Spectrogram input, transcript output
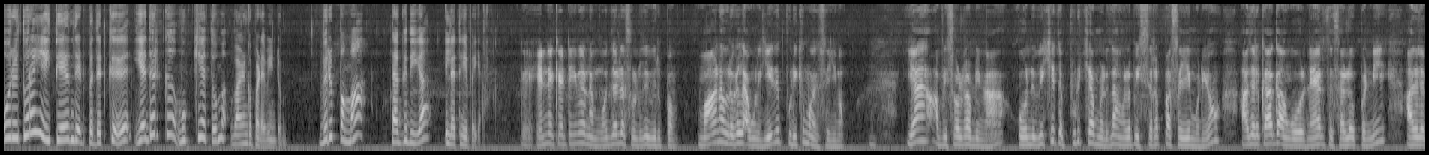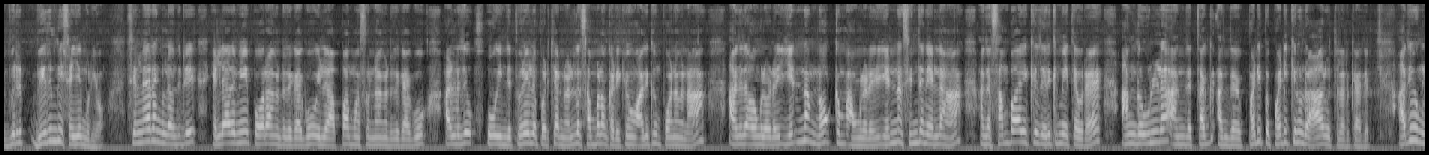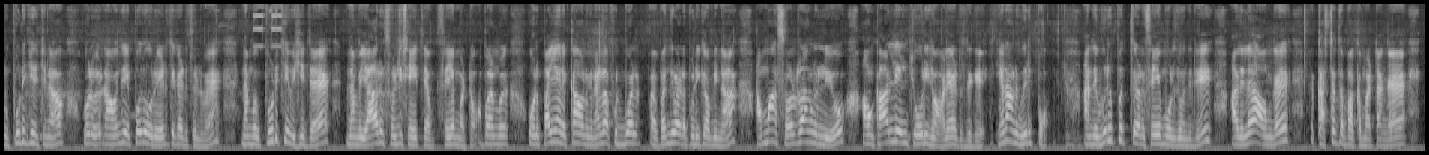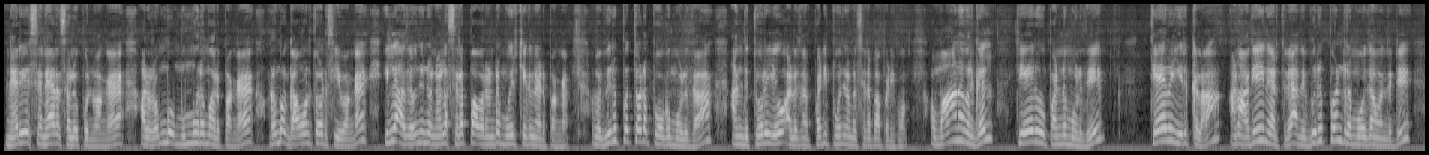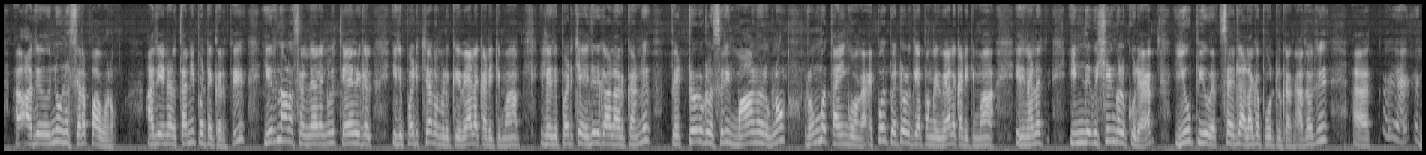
ஒரு துறையை தேர்ந்தெடுப்பதற்கு எதற்கு முக்கியத்துவம் வழங்கப்பட வேண்டும்? விருப்பமா தகுதியா இல்லை தேவையா? என்ன கேட்டிங்கன்னா நான் முதல்ல சொல்கிறது விருப்பம். மாணவர்கள் அவங்களுக்கு எது பிடிக்குமோ அதை செய்யணும். ஏன் அப்படி சொல்கிறேன் அப்படின்னா ஒரு விஷயத்தை பிடிச்சா மட்டும்தான் அவங்கள போய் சிறப்பாக செய்ய முடியும். அதற்காக அவங்க ஒரு நேரத்தை செலவு பண்ணி அதில் விரு விரும்பி செய்ய முடியும். சில நேரங்களில் வந்துட்டு எல்லாருமே போகிறாங்கன்றதுக்காகவோ இல்லை அப்பா அம்மா சொன்னாங்கன்றதுக்காகவோ அல்லது ஓ இந்த துறையில் படித்தா நல்ல சம்பளம் கிடைக்கும் அதுக்கும் போனாங்கன்னா அதில் அவங்களோட எண்ணம் நோக்கம் அவங்களோட எண்ணம் சிந்தனை எல்லாம் அந்த சம்பாதிக்கிறது இருக்குமே தவிர அங்கே உள்ள அந்த தகு அந்த படிப்பை படிக்கணுன்ற ஆர்வத்தில் இருக்காது. அதே உங்களுக்கு பிடிச்சிருச்சுன்னா ஒரு நான் வந்து எப்போதும் ஒரு எடுத்துக்காட்டு சொல்லுவேன். நமக்கு பிடிச்ச விஷயம் விஷயத்த நம்ம யாரும் சொல்லி செய்ய செய்ய மாட்டோம். அப்போ நம்ம ஒரு பையன் இருக்கான் அவனுக்கு நல்லா ஃபுட்பால் பந்து விளையாட பிடிக்கும் அப்படின்னா அம்மா சொல்கிறாங்களோ இல்லையோ அவன் காலையில் எழுந்து ஓடிடும் விளையாடுறதுக்கு. ஏன்னா அவனுக்கு விருப்பம். அந்த விருப்பத்தோட செய்யும் பொழுது வந்துட்டு அதில் அவங்க கஷ்டத்தை பார்க்க மாட்டாங்க. நிறைய நேரம் செலவு பண்ணுவாங்க. அதில் ரொம்ப மும்முரமாக இருப்பாங்க. ரொம்ப கவனத்தோடு செய்வாங்க. இல்லை அதில் வந்து இன்னும் நல்லா சிறப்பாக வரன்ற முயற்சிகள் எடுப்பாங்க. அப்போ விருப்பத்தோடு போகும்பொழுது தான் அந்த துறையோ அல்லது படிப்பு வந்து நம்ம சிறப்பாக படிப்போம். மாணவர்கள் தேர்வு பண்ணும் பொழுது தேவை இருக்கலாம் ஆனால் அதே நேரத்தில் அந்த விருப்பன்ற போது தான் வந்துட்டு அது இன்னும் இன்னும் சிறப்பாக வரும். அது என்னோட தனிப்பட்ட கருத்து. இருந்தாலும் சில நேரங்களில் தேவைகள் இது படித்தா நம்மளுக்கு வேலை கிடைக்குமா? இல்லை இது படித்தா எதிர்காலம் இருக்கான்னு பெற்றோர்களும் சரி மாணவர்களும் ரொம்ப தயங்குவாங்க. எப்போதும் பெற்றோர்கள் கேட்பாங்க இது வேலை கிடைக்குமா? இது நல்ல இந்த விஷயங்கள் கூட யூபியூ வெப்சைட்டில் அழகாக போட்டிருக்காங்க. அதாவது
